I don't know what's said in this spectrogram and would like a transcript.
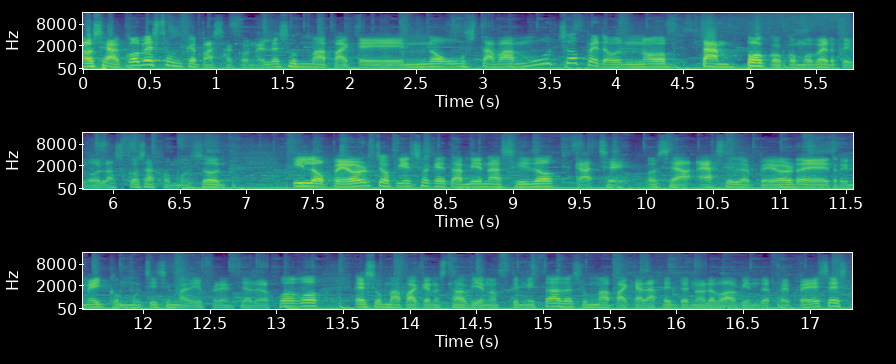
O sea, Cobblestone, ¿qué pasa con él? Es un mapa que no gustaba mucho, pero no tampoco como Vértigo, las cosas como son. Y lo peor yo pienso que también ha sido caché. O sea, ha sido el peor eh, remake con muchísima diferencia del juego. Es un mapa que no está bien optimizado, es un mapa que a la gente no le va bien de FPS,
